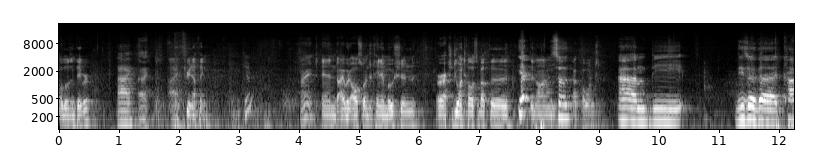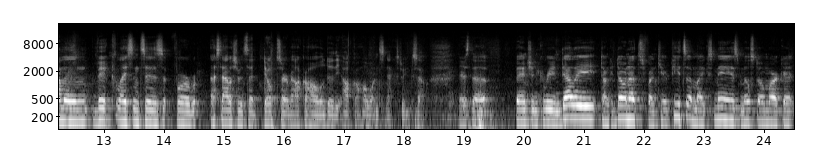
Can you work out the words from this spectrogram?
All those in favor? Aye. Aye. Aye, three, nothing. Yep. All right, and I would also entertain a motion, or actually, do you want to tell us about the, Yep, the non-alcohol ones? Um, the, these are the common vic licenses for establishments that don't serve alcohol. We'll do the alcohol ones next week, so. There's the Bench and Korean Deli, Dunkin' Donuts, Frontier Pizza, Mike's Maze, Millstone Market,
